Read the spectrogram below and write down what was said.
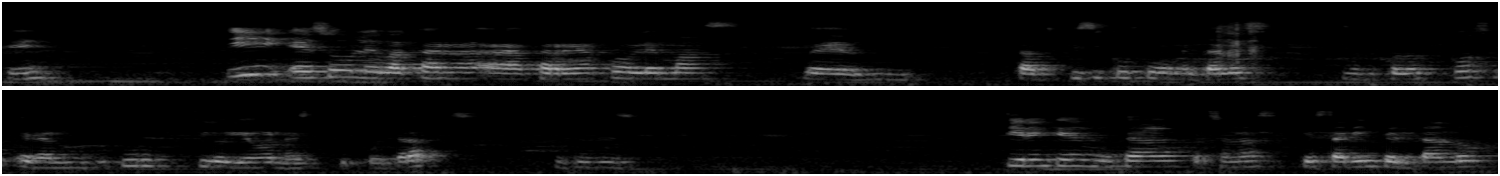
¿sí? Y eso le va a acarrear problemas eh, tanto físicos como mentales como psicológicos en algún futuro si lo llevan a este tipo de terapias. Entonces, tienen que denunciar a las personas que están intentando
